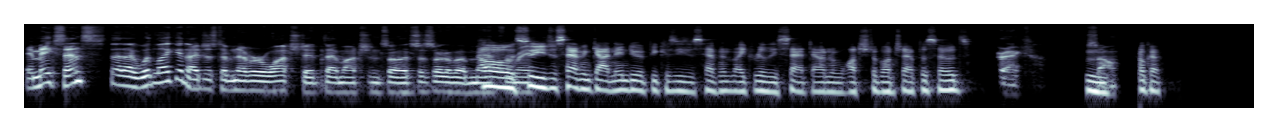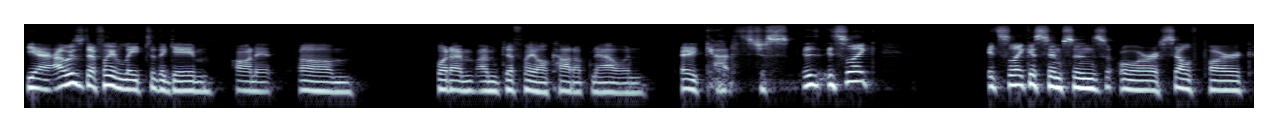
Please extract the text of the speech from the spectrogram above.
It makes sense that I would like it. I just have never watched it that much, and so it's just sort of a oh, for me. so you just haven't gotten into it because you just haven't like really sat down and watched a bunch of episodes. Correct. Hmm. So Okay. Yeah, I was definitely late to the game on it. Um but I'm I'm definitely all caught up now and hey god, it's just it's, it's like it's like a Simpsons or South Park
